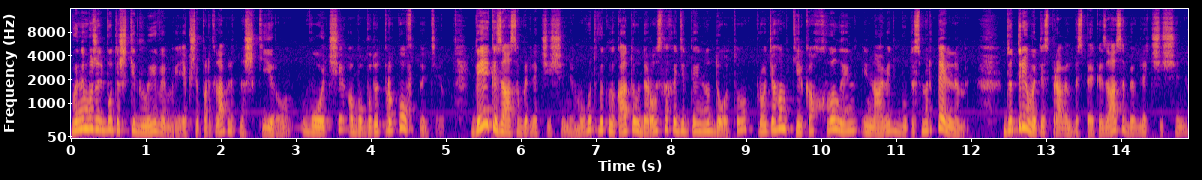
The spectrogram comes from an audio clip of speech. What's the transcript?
Вони можуть бути шкідливими, якщо потраплять на шкіру, в очі або будуть проковтнуті. Деякі засоби для чищення можуть викликати у дорослих і дітей нудоту протягом кількох хвилин і навіть бути смертельними. Дотримуйтесь правил безпеки засобів для чищення.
